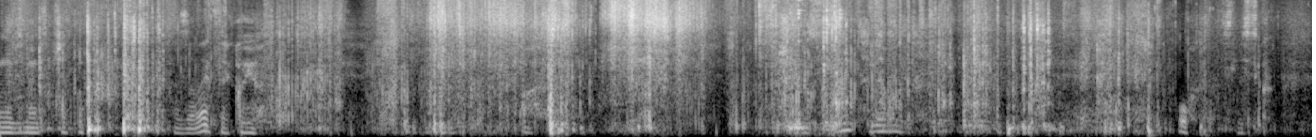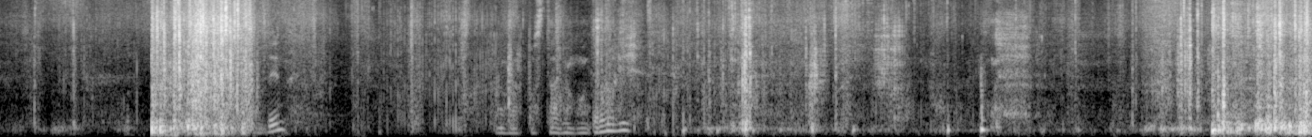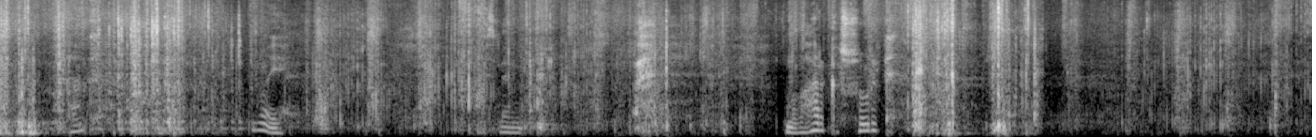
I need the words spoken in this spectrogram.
Напевно візьмемо спочатку з електрикою. О. Ще інструмент для вод. Ух, слизько. Один. Тепер поставимо другий. Так. Ну і візьмемо болгарка, шурик.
